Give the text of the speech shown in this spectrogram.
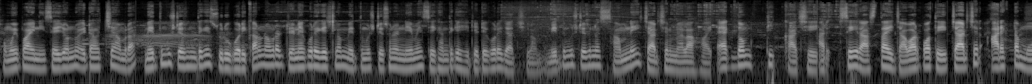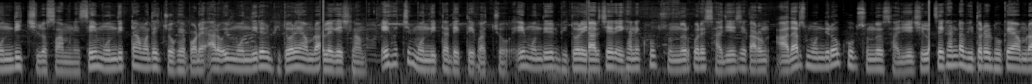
সময় পাইনি। সেই জন্য এটা হচ্ছে আমরা মেদিনীপুর স্টেশন থেকে শুরু করি। কারণ আমরা ট্রেনে করে গেছিলাম, মেদিনীপুর স্টেশনে নেমে সেখান থেকে হেঁটে হেঁটে করে যাচ্ছিলাম। মেদিনীপুর স্টেশনের সামনেই চার্চের মেলা হয়, একদম ঠিক কাছে আর সেই রাস্তায় যাওয়ার পথেই চার্চের আরেকটা মন্দির ছিল সামনে। সেই মন্দিরটা আমাদের চোখে পড়ে আর ওই মন্দিরের ভিতরে আমরা চলে গেছিলাম। এই হচ্ছে মন্দিরটা দেখতেই পাচ্ছ। এই মন্দিরের ভিতরে চার্চের এখানে খুব সুন্দর করে সাজিয়েছে, কারণ আদার্স মন্দিরও খুব সুন্দর সাজিয়েছিল। সেখানটা ভিতরে ঢুকে আমরা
